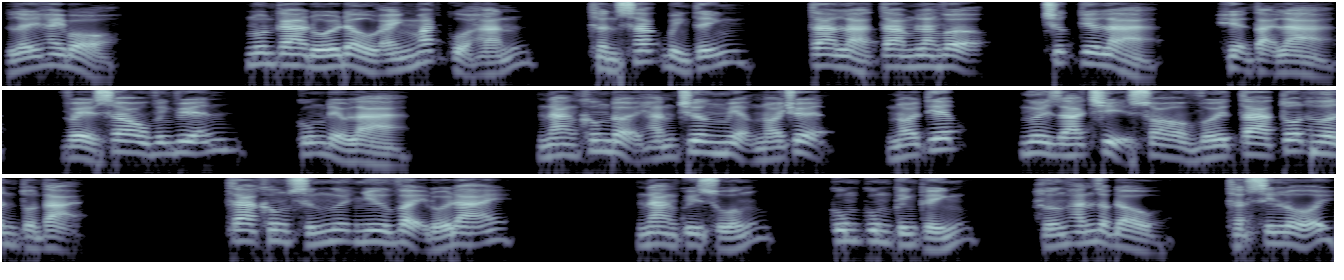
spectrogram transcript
lấy hay bỏ. Nôn ca đối đầu ánh mắt của hắn, thần sắc bình tĩnh, ta là tam lang vợ, trước kia là, hiện tại là, về sau vĩnh viễn, cũng đều là. Nàng không đợi hắn trương miệng nói chuyện, nói tiếp, ngươi giá trị so với ta tốt hơn tồn tại. Ta không xứng ngươi như vậy đối đãi. Nàng quy xuống, cung cung kính kính, hướng hắn dập đầu, thật xin lỗi.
